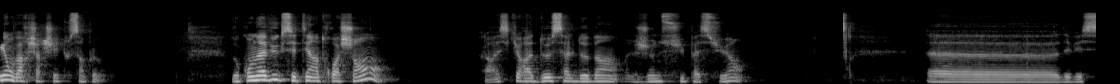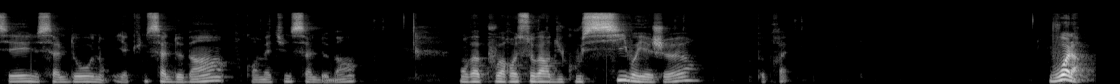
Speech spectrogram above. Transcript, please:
Et on va rechercher tout simplement. Donc on a vu que c'était un 3 chambres. Alors est-ce qu'il y aura deux salles de bain? Je ne suis pas sûr. Euh, des WC, une salle d'eau, non, il n'y a qu'une salle de bain. Donc on va mettre une salle de bain. On va pouvoir recevoir du coup 6 voyageurs, à peu près. Voilà.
